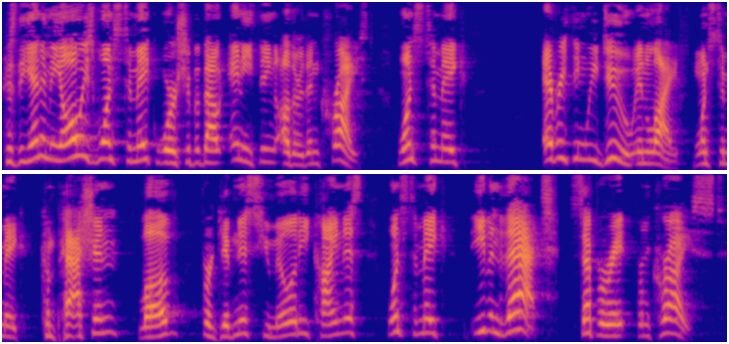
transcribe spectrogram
Because the enemy always wants to make worship about anything other than Christ. Wants to make everything we do in life. Wants to make compassion, love, forgiveness, humility, kindness, wants to make even that separate from Christ.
